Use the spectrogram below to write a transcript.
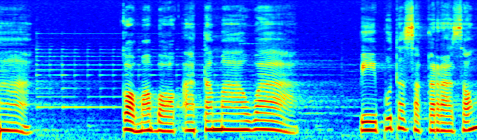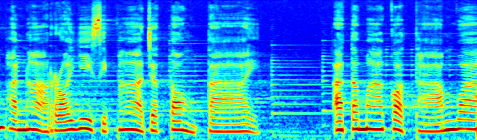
2525 ก็มาบอกอาตมาว่า ปีพุทธศักราช 2525 จะต้องตายอาตมาก็ถามว่า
